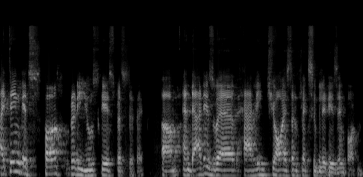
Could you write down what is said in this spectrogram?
I think it's first pretty use case specific. Um, and that is where having choice and flexibility is important.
